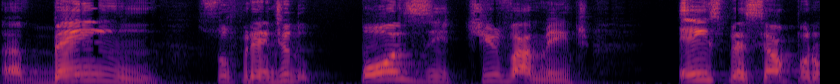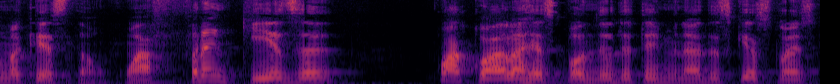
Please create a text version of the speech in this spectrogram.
é, bem surpreendido positivamente, em especial por uma questão, com a franqueza com a qual ela respondeu determinadas questões.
